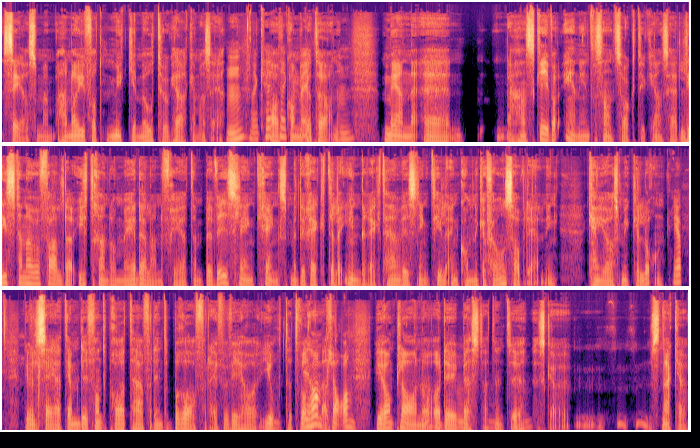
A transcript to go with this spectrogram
ser som, han har ju fått mycket mothugg här kan man säga, mm, okay, av kommunikatörerna. Mm. Men eh, han skriver en intressant sak tycker jag. Listan över fall där yttrande och meddelandefriheten bevisligen kränks med direkt eller indirekt hänvisning till en kommunikationsavdelning kan göras mycket lång. Yep. Det vill säga att ja, men du får inte prata här för det är inte bra för dig för vi har gjort ett val. Vi har en plan. Vi har en plan och, och det är mm. bäst att du inte mm. ska snacka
